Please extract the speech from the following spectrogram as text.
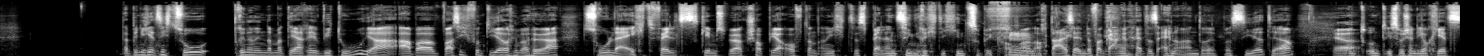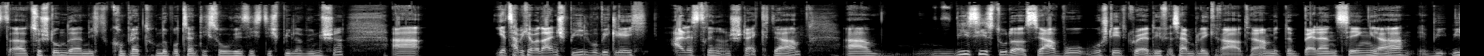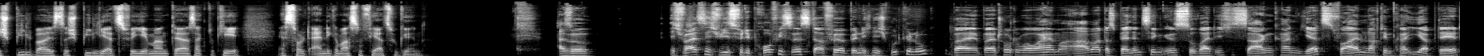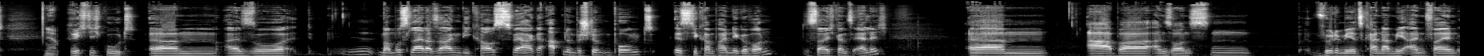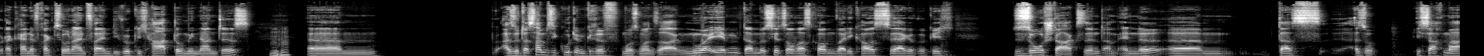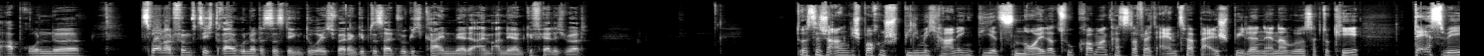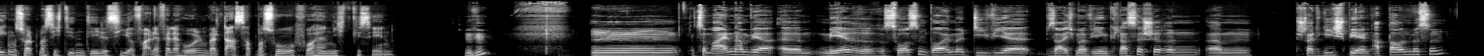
Da bin ich jetzt nicht so drinnen in der Materie wie du, ja, aber was ich von dir auch immer höre, so leicht fällt Games Workshop ja oft dann nicht, das Balancing richtig hinzubekommen. Hm. Auch da ist ja in der Vergangenheit das eine oder andere passiert, ja. ja. Und, und ist wahrscheinlich auch jetzt äh, zur Stunde nicht komplett hundertprozentig so, wie sich die Spieler wünschen. Äh, jetzt habe ich aber da ein Spiel, wo wirklich alles drinnen steckt, ja. Äh, wie siehst du das? Ja, wo, wo steht Creative Assembly gerade? Ja, mit dem Balancing, ja, wie, wie spielbar ist das Spiel jetzt für jemand, der sagt, okay, es sollte einigermaßen fair zugehen? Also, ich weiß nicht, wie es für die Profis ist, dafür bin ich nicht gut genug bei, bei Total War Warhammer, aber das Balancing ist, soweit ich es sagen kann, jetzt, vor allem nach dem KI-Update, ja. richtig gut. Ähm, also, man muss leider sagen, die Chaos-Zwerge ab einem bestimmten Punkt ist die Kampagne gewonnen. Das sage ich ganz ehrlich. Ähm, aber ansonsten würde mir jetzt keine Armee einfallen oder keine Fraktion einfallen, die wirklich hart dominant ist. Mhm. Ähm, also das haben sie gut im Griff, muss man sagen. Nur eben, da muss jetzt noch was kommen, weil die Chaoszwerge wirklich so stark sind am Ende, ähm, dass, also ich sag mal, ab Runde 250, 300 ist das Ding durch, weil dann gibt es halt wirklich keinen mehr, der einem annähernd gefährlich wird. Du hast ja schon angesprochen, Spielmechaniken, die jetzt neu dazukommen. Kannst du da vielleicht ein, zwei Beispiele nennen, wo du sagst, okay, deswegen sollte man sich den DLC auf alle Fälle holen, weil das hat man so vorher nicht gesehen? Mhm. Mm, zum einen haben wir ähm, mehrere Ressourcenbäume, die wir, sag ich mal, wie in klassischeren ähm, Strategiespielen abbauen müssen.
